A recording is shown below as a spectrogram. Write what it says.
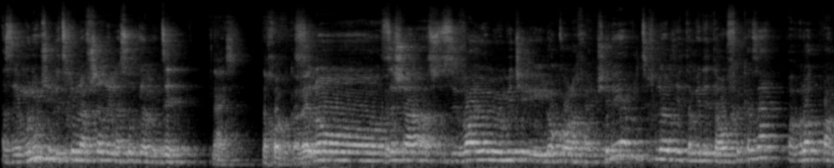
אז האימונים שלי צריכים לאפשר לי לעשות גם את זה. Nice, נכון, זה לא, זה שהסביבה היומיומית שלי היא לא כל החיים שלי, אבל צריך להיות לי תמיד את האופק הזה, אבל עוד פעם,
